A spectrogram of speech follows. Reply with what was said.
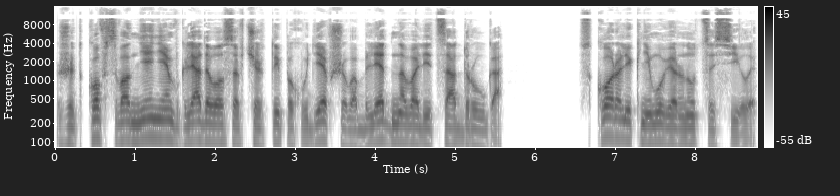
Житков с волнением вглядывался в черты похудевшего, бледного лица друга. Скоро ли к нему вернутся силы?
